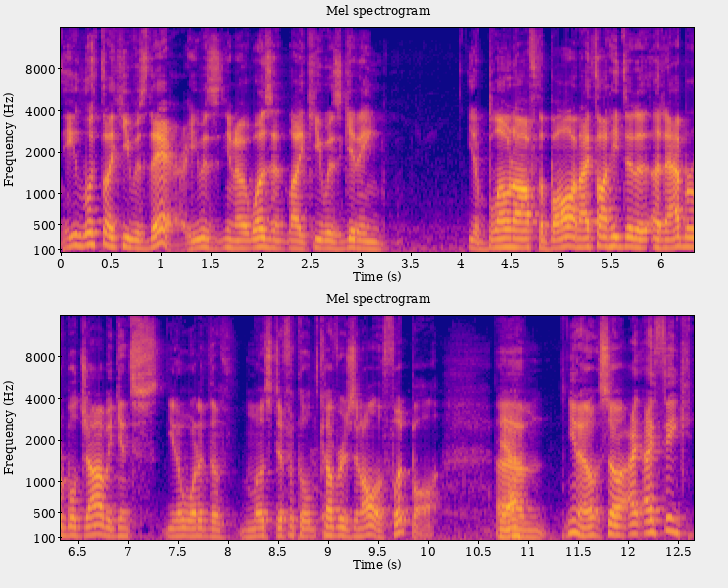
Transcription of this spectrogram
he looked like he was there. He was, you know, it wasn't like he was getting you know blown off the ball, and I thought he did a, an admirable job against you know one of the most difficult covers in all of football. Yeah. Um, you know, so I, I think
